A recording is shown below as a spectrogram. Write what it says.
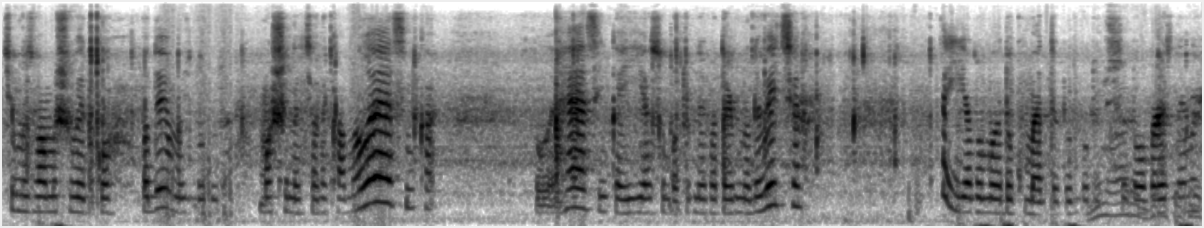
Чи ми з вами швидко подивимось, бо тут машина ця така малесенька, легесенька, її особо тут не потрібно дивитися. Та і я думаю, документи тут будуть все добре з ними.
